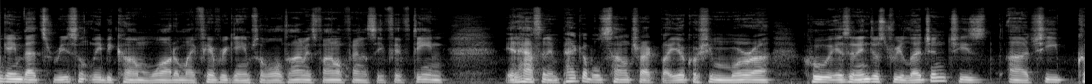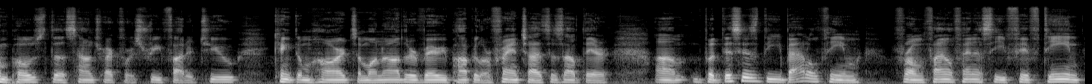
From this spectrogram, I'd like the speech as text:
One game that's recently become one of my favorite games of all time is Final Fantasy 15. It has an impeccable soundtrack by Yoko Shimomura, who is an industry legend. She's uh, she composed the soundtrack for Street Fighter II, Kingdom Hearts, among other very popular franchises out there. Um, but this is the battle theme from Final Fantasy 15,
